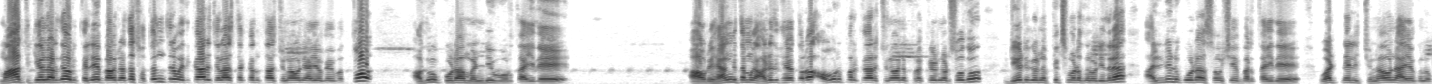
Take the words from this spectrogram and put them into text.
ಮಾತು ಕೇಳಾರ್ದೆ ಅವ್ರಿಗೆ ತಲೆ ಬಾಗಲಾದ ಸ್ವತಂತ್ರ ಅಧಿಕಾರ ಚಲಾಯಿಸ್ತಕ್ಕಂಥ ಚುನಾವಣೆ ಆಯೋಗ ಇವತ್ತು, ಅದು ಕೂಡ ಮಂಡಿ ಊರ್ತಾ ಇದೆ. ಅವ್ರು ಹೆಂಗ್ ತಮಗೆ ಆಡಳಿತ ಹೇಳ್ತಾರೋ ಅವ್ರ ಪ್ರಕಾರ ಚುನಾವಣೆ ಪ್ರಕ್ರಿಯೆ ನಡೆಸೋದು, ಡೇಟ್ಗಳನ್ನ ಫಿಕ್ಸ್ ಮಾಡೋದು ನೋಡಿದ್ರೆ ಅಲ್ಲಿನೂ ಕೂಡ ಸಂಶಯ ಬರ್ತಾ ಇದೆ. ಒಟ್ಟಿನಲ್ಲಿ ಚುನಾವಣಾ ಆಯೋಗನೂ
